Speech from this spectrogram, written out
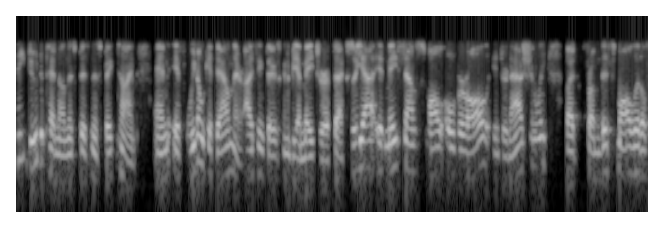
they do depend on this business big time. And if we don't get down there, I think there's going to be a major effect. So yeah, it may sound small overall internationally, but from this small little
